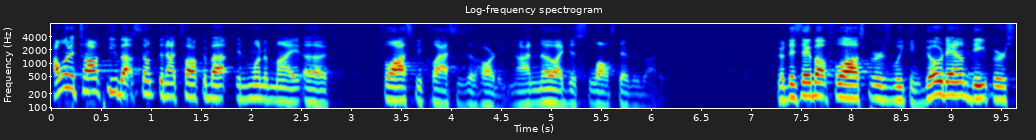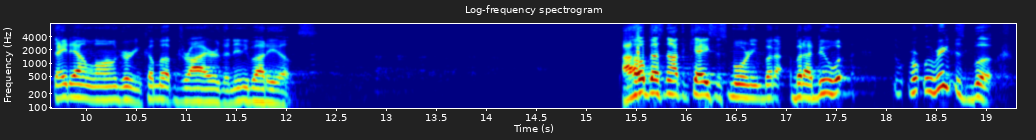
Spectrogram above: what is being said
I want to talk to you about something I talk about in one of my uh, philosophy classes at Harding. Now, I know I just lost everybody. What they say about philosophers, we can go down deeper, stay down longer, and come up drier than anybody else. I hope that's not the case this morning, but, but I do. We read this book.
